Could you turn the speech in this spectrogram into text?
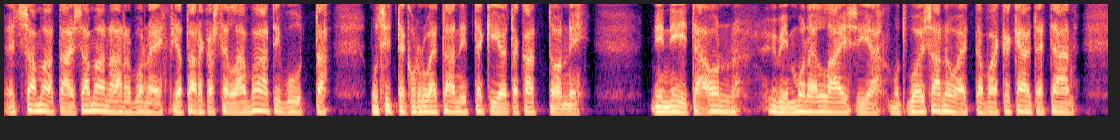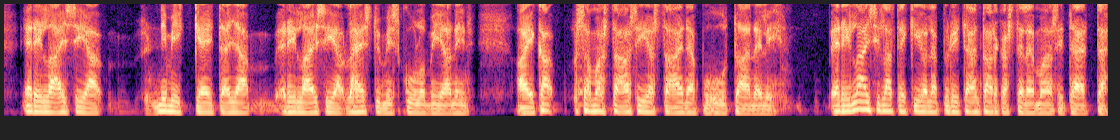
että sama tai samanarvoinen ja tarkastellaan vaativuutta, mutta sitten kun ruvetaan niitä tekijöitä katsoa, niin, niin niitä on hyvin monenlaisia, mutta voi sanoa, että vaikka käytetään erilaisia nimikkeitä ja erilaisia lähestymiskulmia, niin aika samasta asiasta aina puhutaan, eli erilaisilla tekijöillä pyritään tarkastelemaan sitä, että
